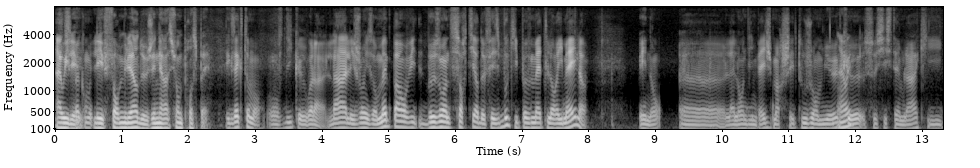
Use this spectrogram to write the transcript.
Ah oui, les, les formulaires de génération de prospects. Exactement. On se dit que voilà, là, les gens, ils n'ont même pas envie, besoin de sortir de Facebook, ils peuvent mettre leur email. Et non, euh, la landing page marchait toujours mieux ah que ce système-là, qui,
